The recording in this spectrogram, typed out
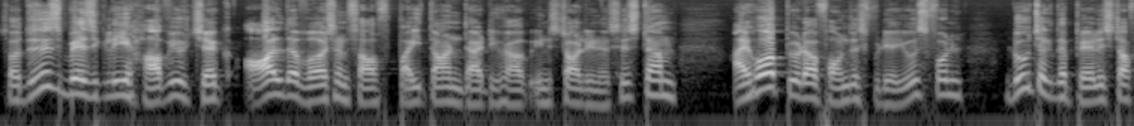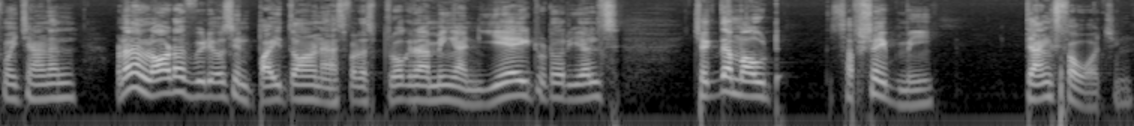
So this is basically how you check all the versions of Python that you have installed in your system. I hope you would have found this video useful. Do check the playlist of my channel. I've a lot of videos in Python as well as programming and AI tutorials. Check them out. Subscribe me. Thanks for watching.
